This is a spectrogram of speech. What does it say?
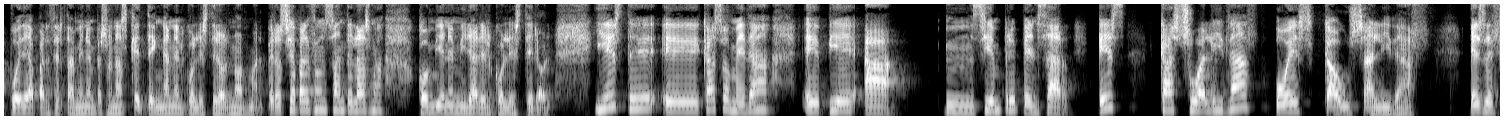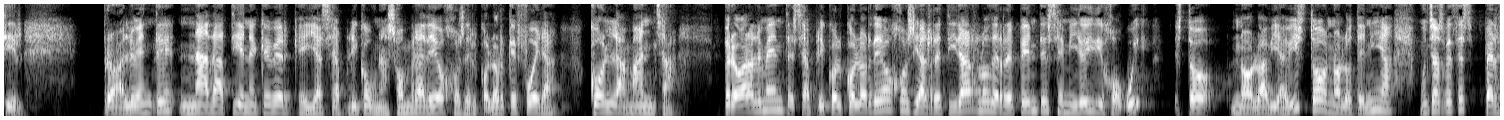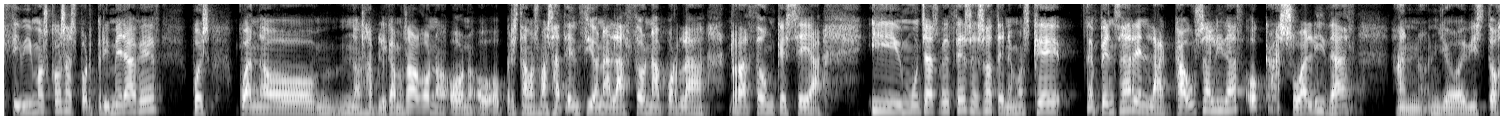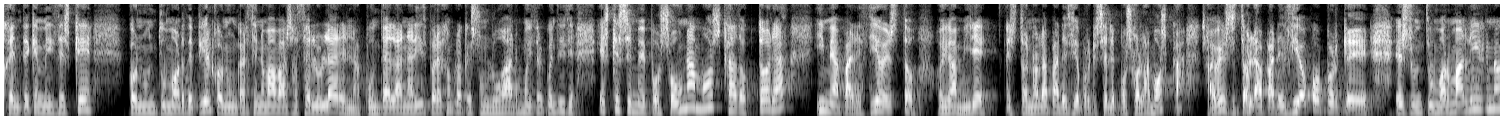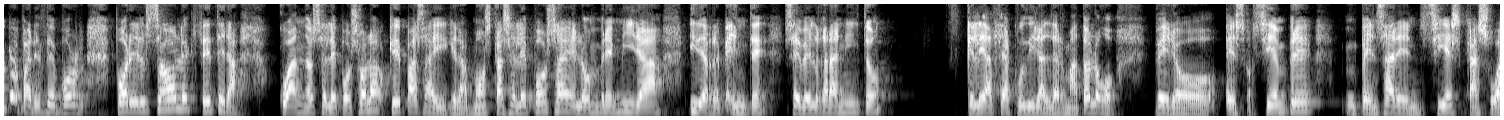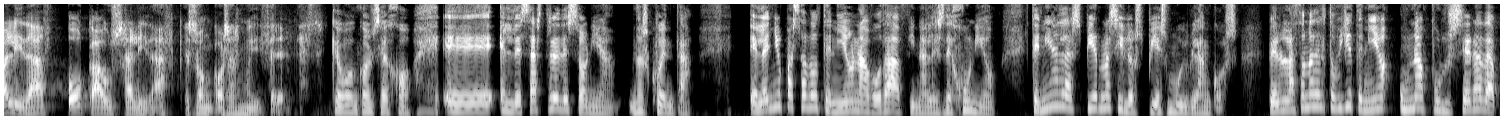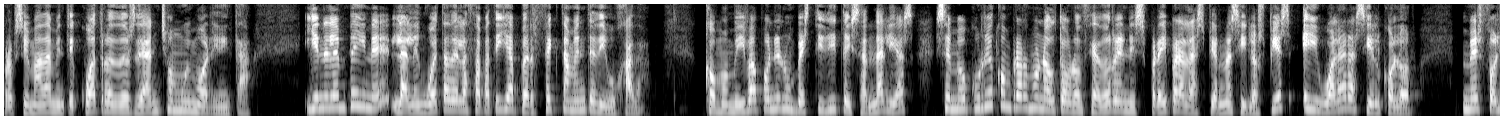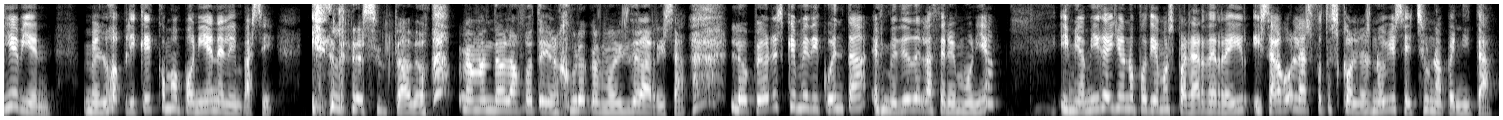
Puede aparecer también en personas que tengan el colesterol normal. Pero si aparece un santelasma, conviene mirar el colesterol. Y este eh, caso me da eh, pie a mm, siempre pensar, ¿es casualidad o es causalidad? Es decir, probablemente nada tiene que ver que ella se aplicó una sombra de ojos del color que fuera con la mancha. Probablemente se aplicó el color de ojos y al retirarlo de repente se miró y dijo, uy, esto no lo había visto, no lo tenía. Muchas veces percibimos cosas por primera vez, pues cuando nos aplicamos algo o, prestamos más atención a la zona por la razón que sea. Y muchas veces eso, tenemos que pensar en la causalidad o casualidad. Ah, yo he visto gente que me dice es que con un tumor de piel, con un carcinoma vasocelular en la punta de la nariz, por ejemplo, que es un lugar muy frecuente, dice, es que se me posó una mosca, doctora, y me apareció esto. Oiga, mire, esto no le apareció porque se le posó la mosca, ¿sabes? Esto le apareció porque es un tumor maligno que aparece por, por el sol, etcétera. Cuando se le posó la, ¿qué pasa ahí? Que la mosca se le posa, el hombre mira y de repente se ve el granito que le hace acudir al dermatólogo. Pero eso, siempre pensar en si es casualidad o causalidad, que son cosas muy diferentes. Qué buen consejo. Eh, el desastre de Sonia nos cuenta. El año pasado tenía una boda a finales de junio. Tenía las piernas y los pies muy blancos, pero en la zona del tobillo tenía una pulsera de aproximadamente cuatro dedos de ancho muy morenita. Y en el empeine, la lengüeta de la zapatilla perfectamente dibujada. Como me iba a poner un vestidito y sandalias, se me ocurrió comprarme un autobronceador en spray para las piernas y los pies e igualar así el color. Me esfolié bien, me lo apliqué como ponía en el envase. Y el resultado, me mandado la foto y os juro que os morís de la risa. Lo peor es que me di cuenta en medio de la ceremonia y mi amiga y yo no podíamos parar de reír y salgo las fotos con los novios hecho una penita.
